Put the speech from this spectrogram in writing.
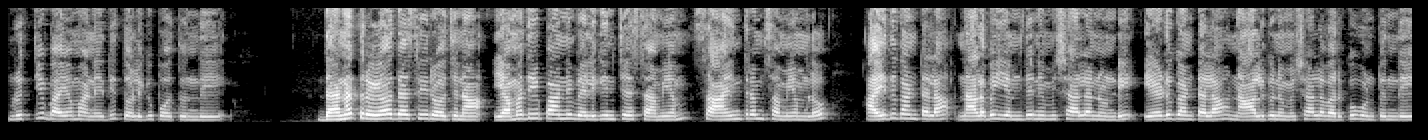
మృత్యు భయం అనేది తొలగిపోతుంది. ధన త్రయోదశి రోజున యమదీపాన్ని వెలిగించే సమయం సాయంత్రం సమయంలో ఐదు గంటల నలభై ఎనిమిది నిమిషాల నుండి ఏడు గంటల నాలుగు నిమిషాల వరకు ఉంటుంది.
